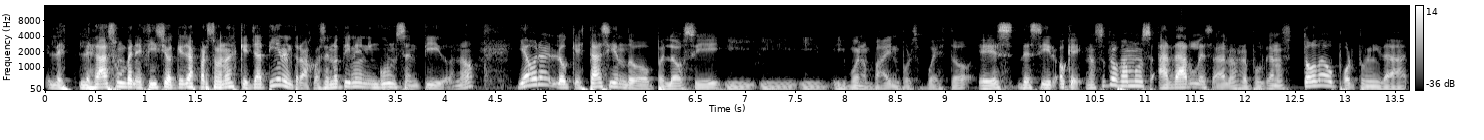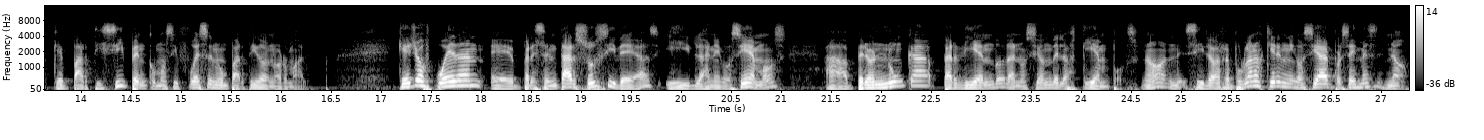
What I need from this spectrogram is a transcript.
les, das un beneficio a aquellas personas que ya tienen trabajo, o sea, no tiene ningún sentido, ¿no? Y ahora lo que está haciendo Pelosi y, bueno, Biden por supuesto, es decir, ok, nosotros vamos a darles a los republicanos toda oportunidad que participen como si fuesen un partido normal. Que ellos puedan eh, presentar sus ideas y las negociemos, ah, pero nunca perdiendo la noción de los tiempos. ¿no? Si los republicanos quieren negociar por seis meses, no.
